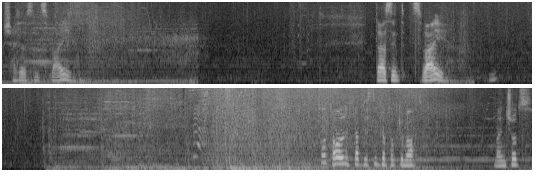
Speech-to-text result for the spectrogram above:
Scheiße, das sind zwei. Da sind zwei. Oh toll, ich habe das Ding kaputt gemacht. Mein Schutz.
